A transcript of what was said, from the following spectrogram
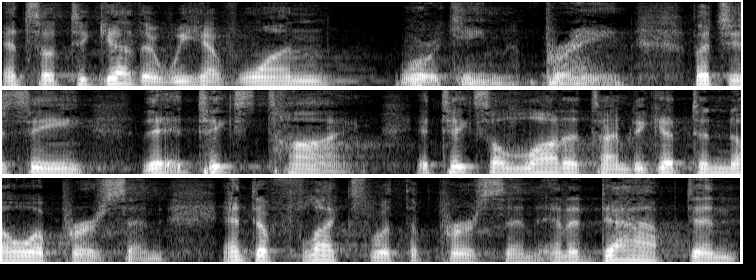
And so together we have one working brain. But you see, it takes time. It takes a lot of time to get to know a person and to flex with the person and adapt and,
